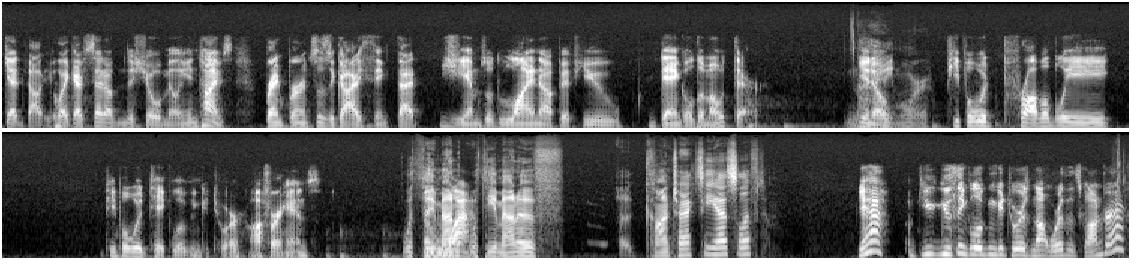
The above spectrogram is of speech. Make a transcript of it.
get value. Like I've said on the show a million times, Brent Burns is a guy I think that GMs would line up if you dangled him out there. Not you know, anymore. People would probably, people would take Logan Couture off our hands. With the amount laugh. of, with the amount of uh, contracts he has left. Yeah. You you think Logan Couture is not worth his contract?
